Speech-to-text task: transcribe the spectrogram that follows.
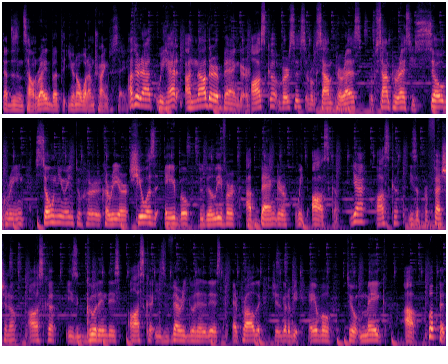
That doesn't sound right, but you know what I'm trying to say. After that, we had another banger. Asuka versus Roxanne Perez. Roxanne Perez is so green, so new into her career. She was able to deliver a banger with Asuka. Yeah, Asuka is a professional. Asuka is good in this. Asuka is very good at this. And probably she's gonna be able to make a puppet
